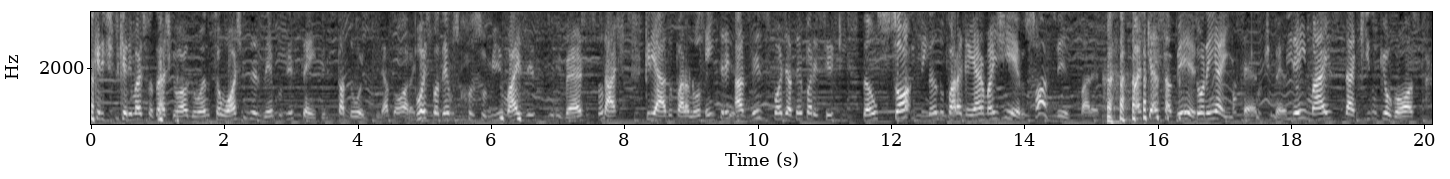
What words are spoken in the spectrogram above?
Acredito que Animais Fantásticos e Rogue One são ótimos exemplos recentes. Ele está dois, ele adora. Pois podemos consumir mais desses universos fantásticos criados para nos entre. Às vezes pode até parecer que estão só inventando para ganhar mais dinheiro. Só às vezes parece. Mas quer saber? Tô nem aí. Tá certo, mesmo. Virei mais daquilo que eu gosto.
